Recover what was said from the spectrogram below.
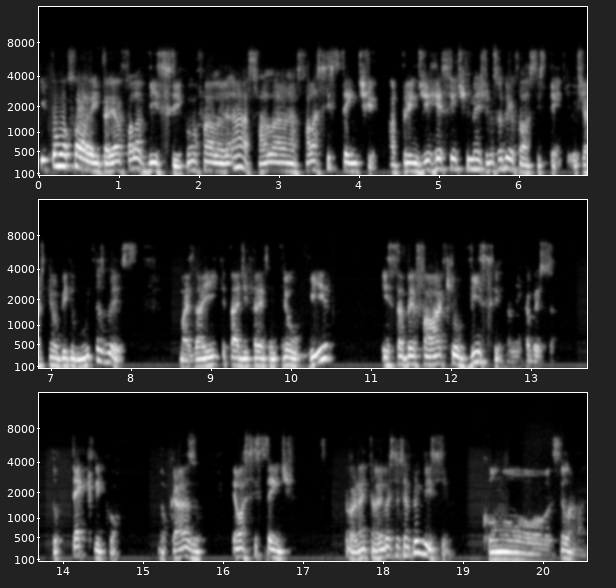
E como fala em italiano? Fala vice. Como fala? Ah, fala, fala assistente. Aprendi recentemente, não sabia falar assistente. Eu já tinha ouvido muitas vezes. Mas aí que está a diferença entre ouvir e saber falar que o vice, na minha cabeça, do técnico, no caso, é o assistente. Agora, na Itália vai ser sempre vice. Como, sei lá,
